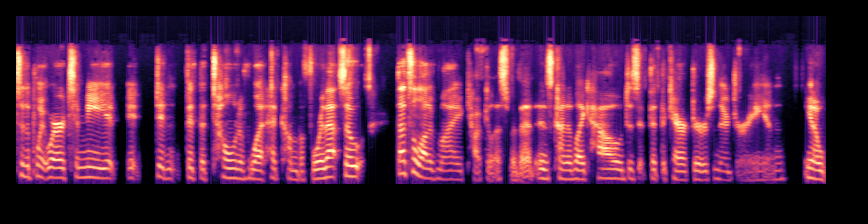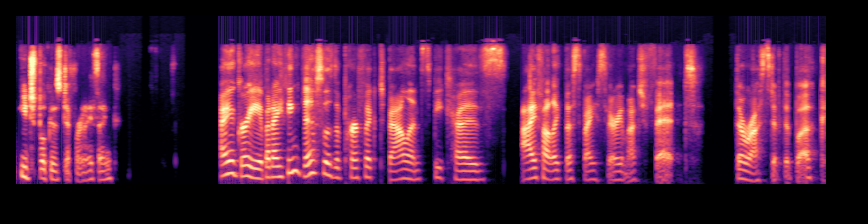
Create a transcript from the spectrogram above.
to the point where to me it it didn't fit the tone of what had come before that. So that's a lot of my calculus with it is kind of like how does it fit the characters and their journey and you know each book is different i think i agree but i think this was a perfect balance because i felt like the spice very much fit the rest of the book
